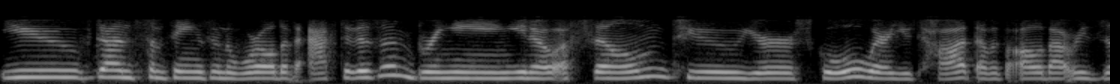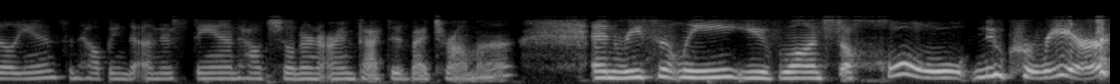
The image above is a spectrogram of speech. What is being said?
You've done some things in the world of activism, bringing, you know, a film to your school where you taught that was all about resilience and helping to understand how children are impacted by trauma. And recently, you've launched a whole new career,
